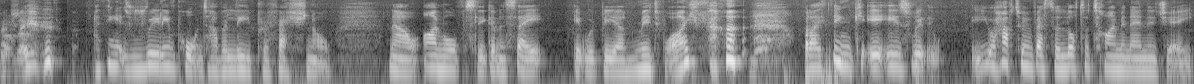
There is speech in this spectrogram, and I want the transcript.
actually. I think it's really important to have a lead professional. Now, I'm obviously going to say it would be a midwife, but I think it is really, you have to invest a lot of time and energy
